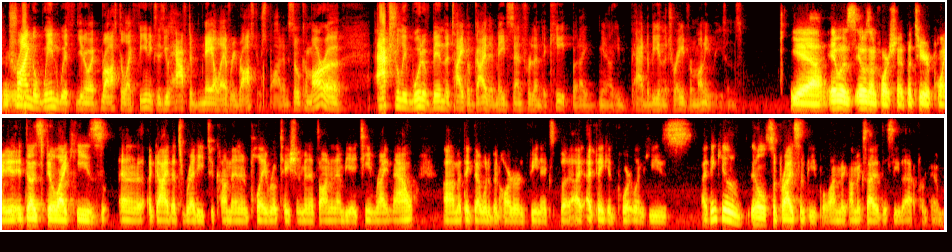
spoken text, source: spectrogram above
mm-hmm. trying to win with, you know, a roster like Phoenix's, you have to nail every roster spot. And so Camara actually would have been the type of guy that made sense for them to keep, but I, you know, he had to be in the trade for money reasons. Yeah, it was it was unfortunate, but to your point, it, it does feel like he's a, a guy that's ready to come in and play rotation minutes on an NBA team right now. Um, I think that would have been harder in Phoenix, but I, I think in Portland, he's I think he'll he'll surprise some people. I'm I'm excited to see that from him.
